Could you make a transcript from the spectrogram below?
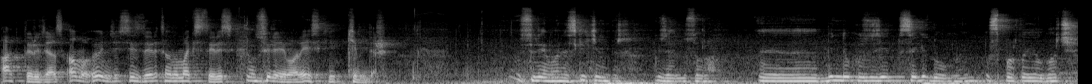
aktaracağız ama önce sizleri tanımak isteriz. Tabii. Süleyman Eski kimdir? Süleyman Eski kimdir? Güzel bir soru. Ee, 1978 doğumluyum. Isparta Yalvaç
